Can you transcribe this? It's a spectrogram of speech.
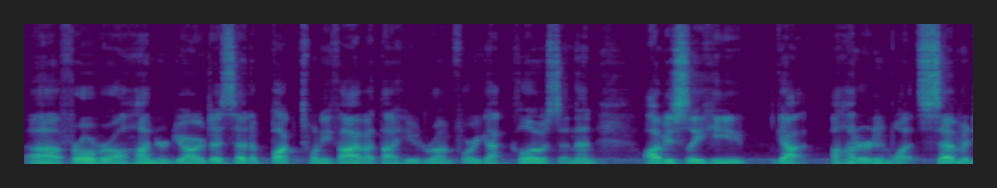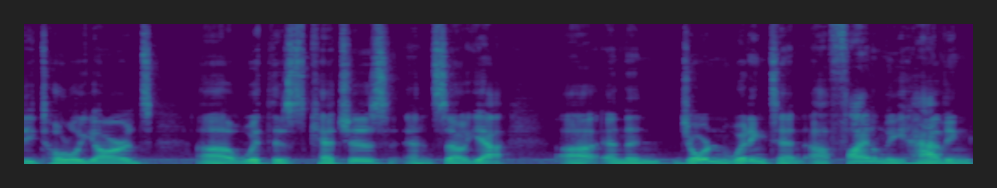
uh, for over 100 yards. I said a buck 25. I thought he would run for. He got close, and then obviously he got 100 and what 70 total yards uh, with his catches. And so yeah, uh, and then Jordan Whittington uh, finally having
